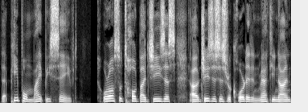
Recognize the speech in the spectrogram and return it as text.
that people might be saved. We're also told by Jesus, uh, Jesus is recorded in Matthew 9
